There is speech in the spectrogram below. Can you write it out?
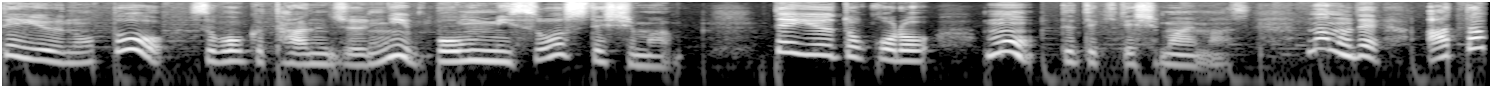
ていうのとすごく単純にボンミスをしてしまうっていうところも出てきてしまいます。なので頭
